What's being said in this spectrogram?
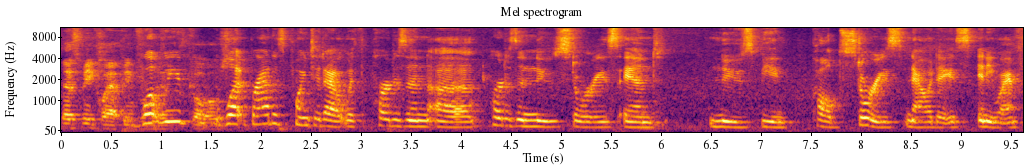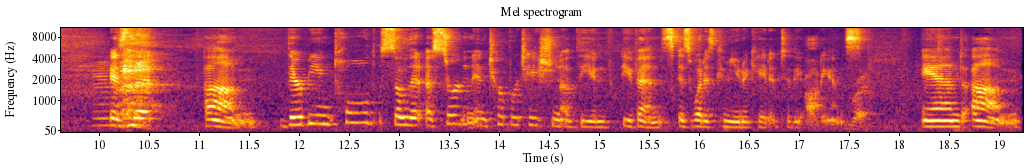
That's me clapping. for what we've co-host. what Brad has pointed out with partisan uh, partisan news stories and news being called stories nowadays anyway is that Um, they're being told so that a certain interpretation of the in- events is what is communicated to the audience. Right. And um,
